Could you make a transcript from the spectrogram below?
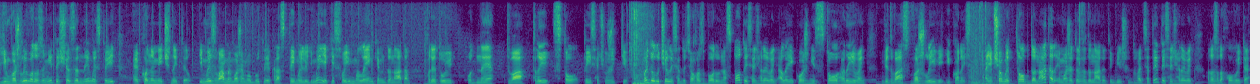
Їм важливо розуміти, що за ними стоїть економічний тил. І ми з вами можемо бути якраз тими людьми, які своїм маленьким донатом врятують одне. Два, три, сто тисяч життів. Ми долучилися до цього збору на 100 тисяч гривень, але і кожні 100 гривень від вас важливі і корисні. А якщо ви топ-донатор і можете задонатити більше 20 тисяч гривень, розраховуйте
